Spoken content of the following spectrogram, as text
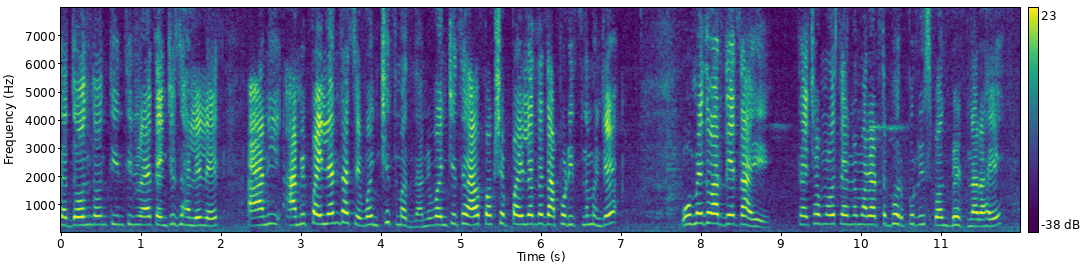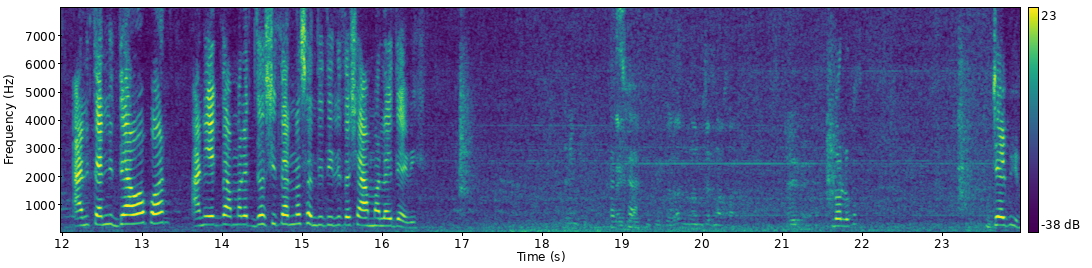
तर दोन दोन तीन तीन वेळा त्यांचे झालेले आहेत. आणि आम्ही पहिल्यांदाच आहे वंचितमधनं आणि वंचित हा पक्ष पहिल्यांदा दापोडीतनं म्हणजे उमेदवार देत आहे. त्याच्यामुळं त्यांना मला वाटतं भरपूर रिस्पॉन्स भेटणार आहे. आणि त्यांनी द्यावं पण आणि एकदा आम्हाला जशी त्यांना संधी दिली तशी आम्हालाही द्यावी. अच्छा. बोलू का? जय भीम.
